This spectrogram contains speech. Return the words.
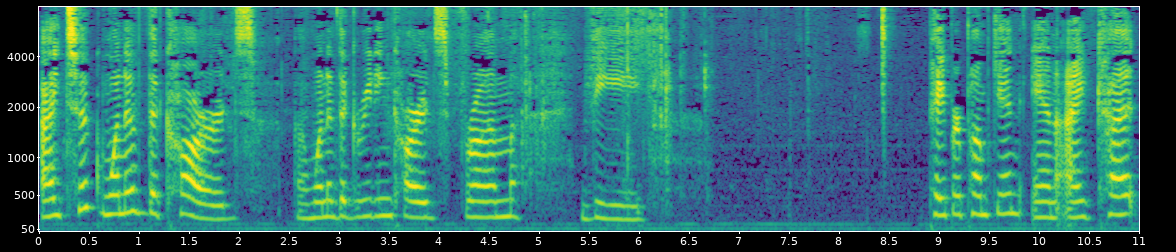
I took one of the cards, uh, one of the greeting cards from the paper pumpkin and I cut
